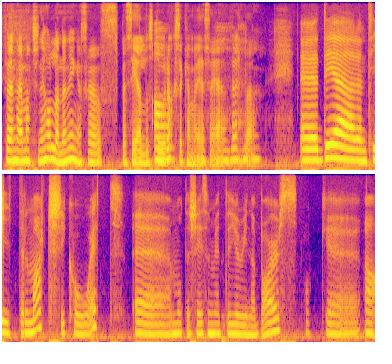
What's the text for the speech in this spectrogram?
För den här matchen i Holland den är ganska speciell och stor Ja. också kan man ju säga. Berätta. Eh, det är en titelmatch i K1 eh, mot en tjej som heter Urina Bars och eh, ja,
